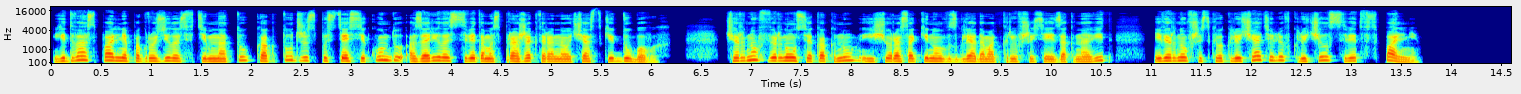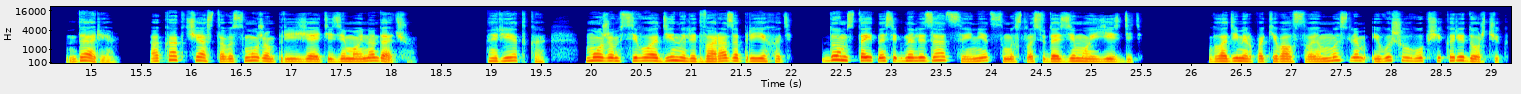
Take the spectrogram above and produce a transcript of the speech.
Едва спальня погрузилась в темноту, как тут же спустя секунду озарилась светом из прожектора на участке Дубовых. Чернов вернулся к окну, еще раз окинул взглядом открывшийся из окна вид и, вернувшись к выключателю, включил свет в спальне. «Дарья, а как часто вы с мужем приезжаете зимой на дачу?» «Редко. Можем всего один или два раза приехать. Дом стоит на сигнализации, нет смысла сюда зимой ездить». Владимир покивал своим мыслям и вышел в общий коридорчик,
